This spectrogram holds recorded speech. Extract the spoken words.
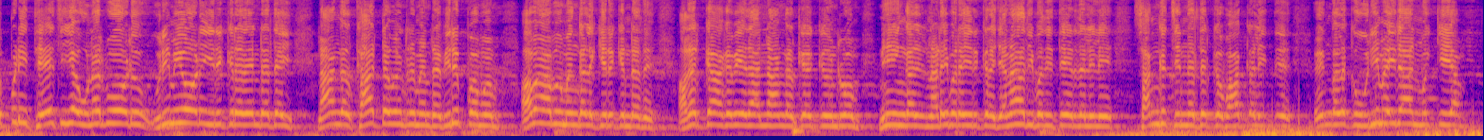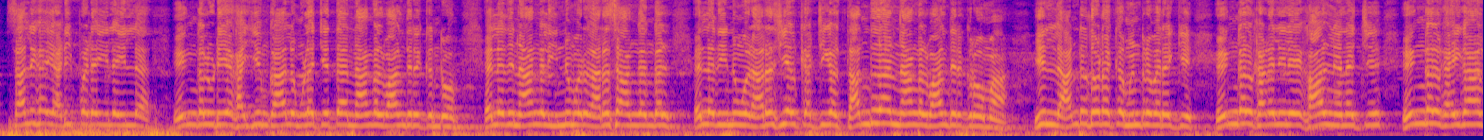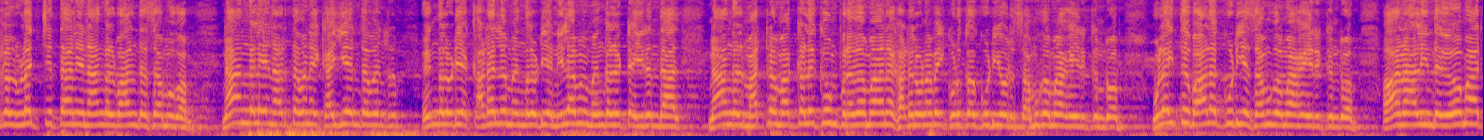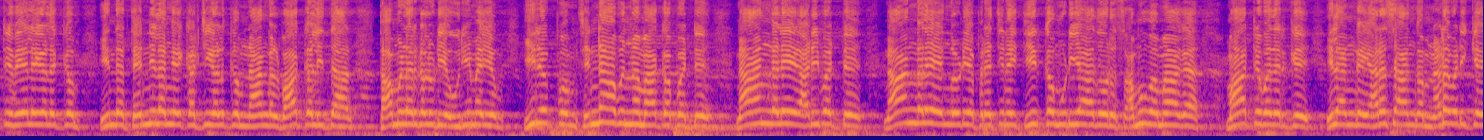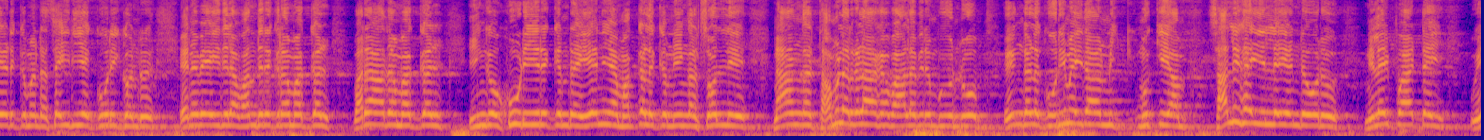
எப்படி தேசிய உணர்வோடு உரிமையோடு இருக்கிறது என்றதை நாங்கள் காட்ட வேண்டும் என்ற விருப்பமும் அவாபும் எங்களுக்கு இருக்கின்றது. அதற்காகவே தான் நாங்கள் கேட்கின்றோம். நீங்கள் நடைபெற இருக்கிற ஜனாதிபதி தேர்தலிலே சங்கு சின்னத்திற்கு வாக்களித்து எங்களுக்கு உரிமைதான் முக்கியம். சலுகை அடிப்படையில் இல்லை. எங்களுடைய கையும் காலும் உழைச்சித்தான் நாங்கள் வாழ்ந்திருக்கின்றோம். அல்லது நாங்கள் இன்னும் ஒரு அரசாங்கங்கள் அல்லது இன்னும் ஒரு அரசியல் கட்சிகள் தந்துதான் நாங்கள் வாழ்ந்திருக்கிறோமா? இல்லை அன்று தொடக்கம் இன்று வரைக்கும் எங்கள் கடலிலே கால் நினைச்சு எங்கள் கைகால்கள் உழைச்சித்தானே நாங்கள் வாழ்ந்த சமூகம். நாங்களே நடத்தவனை கையேந்தவென்றும் எங்களுடைய கடலும் எங்களுடைய நிலமும் எங்கள்கிட்ட இருந்தால் நாங்கள் மற்ற மக்களுக்கும் பிரதமான கடல் உணவை கொடுக்கக்கூடிய ஒரு சமூகமாக இருக்கின்றோம். உழைத்து வாழக்கூடிய சமூகமாக இருக்கின்றோம். ஆனால் இந்த ஏமாற்று வேலைகளுக்கும் இந்த தென்னிலங்கை கட்சிகளுக்கும் நாங்கள் வாக்களித்தால் தமிழர்களுடைய உரிமையும் இருப்பும் சின்னாபின்னமாக்கப்பட்டு நாங்களே அடிபட்டு நாங்களே எங்களுடைய பிரச்சனை தீர்க்க முடியாத ஒரு சமூகமாக மாற்றுவதற்கு இலங்கை அரசாங்கம் நடவடிக்கை எடுக்கும் என்ற செய்தியை கூறிக்கொண்டு எனவே இதில் வந்திருக்கிற மக்கள் வராத மக்கள் இங்கு கூடியிருக்கின்ற ஏனைய மக்களுக்கும் நீங்கள் சொல்லி நாங்கள் தமிழர்களாக வாழ விரும்புகின்றோம். எங்களுக்கு உரிமைதான் முக்கியம். சலுகை இல்லை என்ற ஒரு நிலைப்பாட்டை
